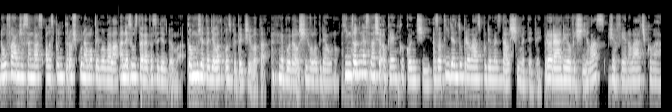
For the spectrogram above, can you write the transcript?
Doufám, že jsem vás alespoň trošku namotivovala a nezůstanete sedět doma. To můžete dělat po zbytek života nebo dalšího lockdownu. Tímto dnes naše okénko končí a za týden tu pro vás budeme s dalšími typy. Pro rádio Vyšší hlas Žofie Nováčková.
